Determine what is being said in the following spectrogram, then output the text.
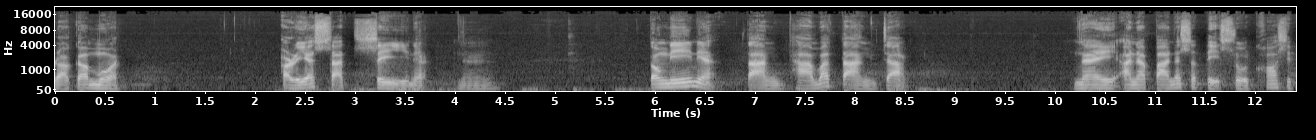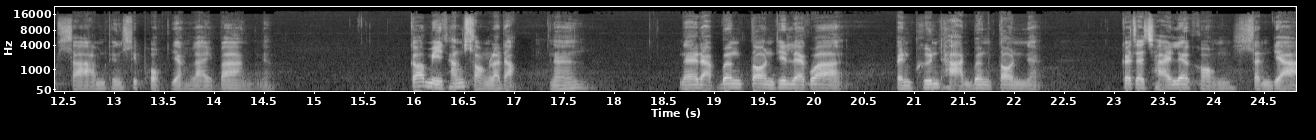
เราก็หมวด อริยสัจสี่เนี่ยนะตรงนี้เนี่ยต่างถามว่าต่างจากในอนาปานสติสูตรข้อ 13 ถึง 16 อย่างไรบ้างเนี่ยก็มีทั้งสองระดับนะในระดับเบื้องต้นที่เรียกว่าเป็นพื้นฐานเบื้องต้นเนี่ยก็จะใช้เรื่องของสัญญา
